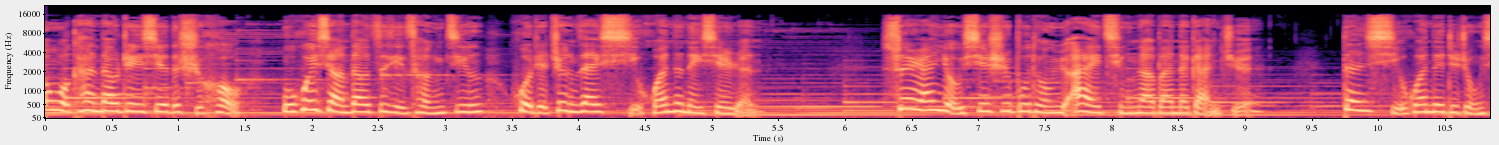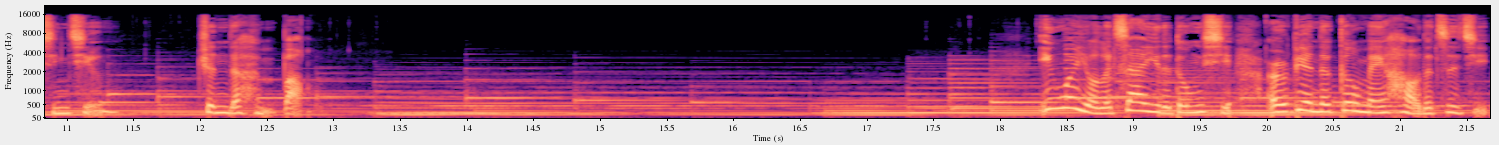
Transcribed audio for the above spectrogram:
当我看到这些的时候，我会想到自己曾经或者正在喜欢的那些人。虽然有些是不同于爱情那般的感觉，但喜欢的这种心情真的很棒。因为有了在意的东西而变得更美好的自己，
